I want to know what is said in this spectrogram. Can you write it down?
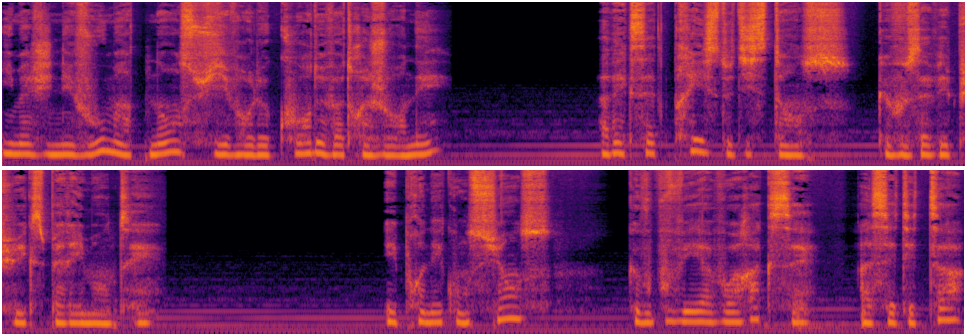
Imaginez-vous maintenant suivre le cours de votre journée avec cette prise de distance que vous avez pu expérimenter. Et prenez conscience que vous pouvez avoir accès à cet état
